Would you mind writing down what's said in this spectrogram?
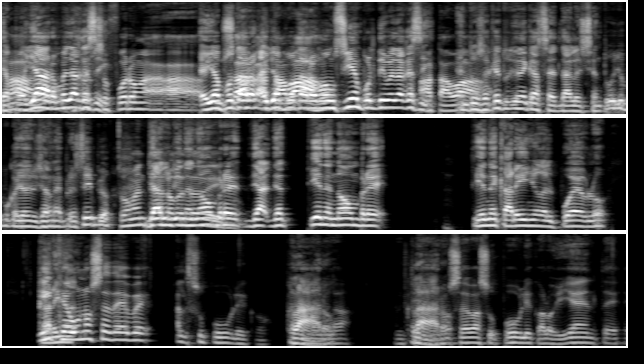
Te apoyaron, ¿verdad que sí? Se fueron a, ellos apostaron, ellos apostaron a un 100 por ti, ¿verdad que sí? Entonces, ¿qué tú tienes que hacer? Darle el 100 tuyo porque ellos lo hicieron al principio. Ya no tiene nombre, ya, ya tiene nombre, tiene cariño del pueblo. Y que uno se debe a su público. Claro. Claro. Se va a su público, al oyente,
